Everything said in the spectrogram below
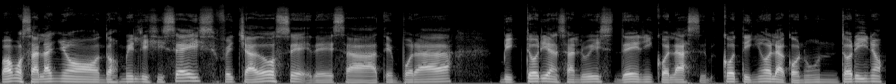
Vamos al año 2016, fecha 12 de esa temporada victoria en San Luis de Nicolás Cotiñola con un Torino,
